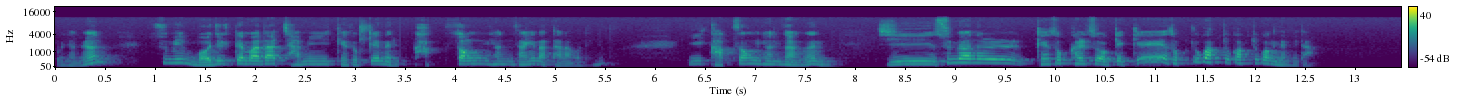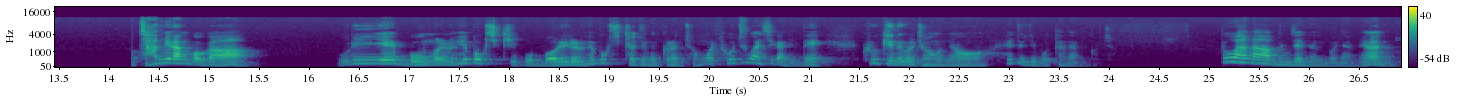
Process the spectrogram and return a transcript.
뭐냐면 숨이 멎을 때마다 잠이 계속 깨는 각성 현상이 나타나거든요. 이 각성 현상은 지 수면을 계속할 수 없게 계속 쪼각쪼각쪼각 냅니다. 잠이란 거가 우리의 몸을 회복시키고 머리를 회복시켜주는 그런 정말 소중한 시간인데 그 기능을 전혀 해주지 못한다는 거죠. 또 하나 문제는 뭐냐면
